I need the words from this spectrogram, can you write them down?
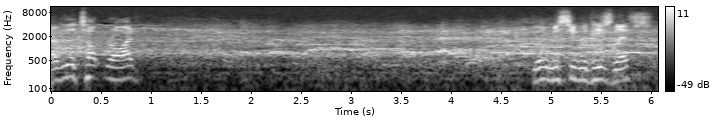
Over the top right. Gill missing with his lefts.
